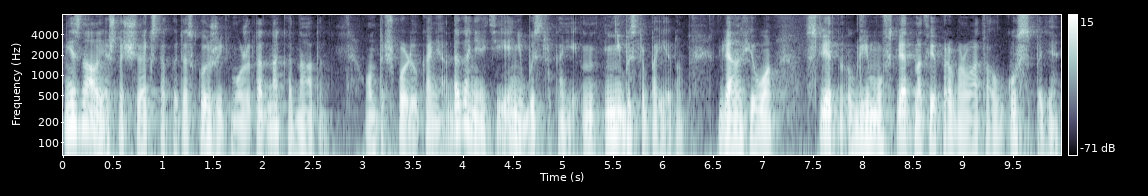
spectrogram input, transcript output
Не знал я, что человек с такой тоской жить может, однако надо. Он пришпорил коня. Догоняйте, я не быстро, коне... не быстро поеду. Глянув его вслед, ему вслед, Матвей пробормотал. Господи,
